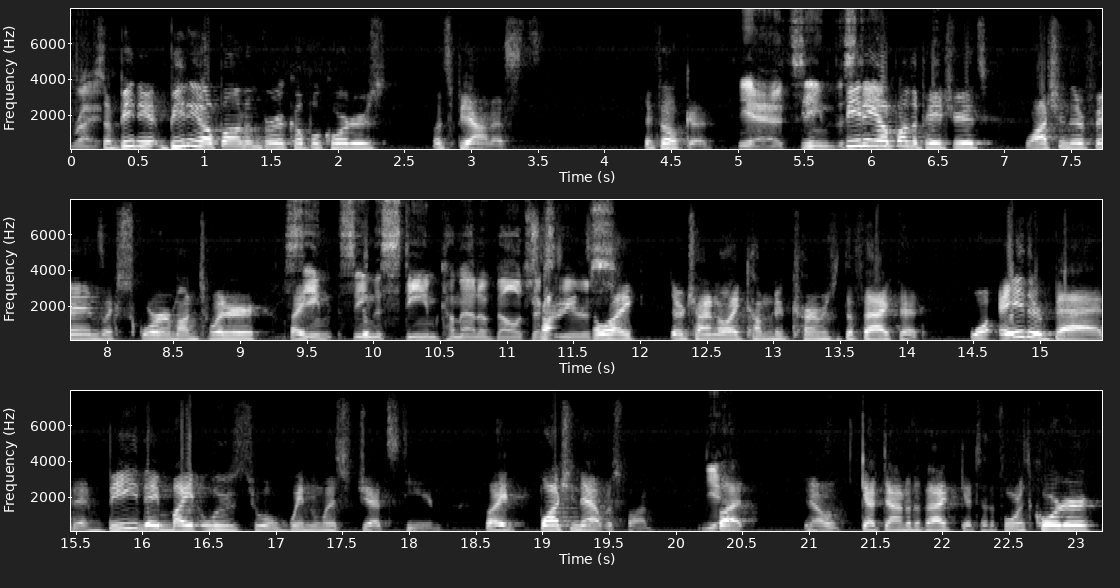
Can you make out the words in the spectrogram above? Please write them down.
Right. so beating beating up on them for a couple quarters. Let's be honest, it felt good. yeah, it seemed the beating steam, up on the Patriots, watching their fans like squirm on Twitter, like seeing, seeing the steam come out of Belichick's ears. to like they're trying to like come to terms with the fact that well, a they're bad, and b they might lose to a winless Jets team. Like watching that was fun. yeah. But you know, get down to the fact, get to the fourth quarter,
